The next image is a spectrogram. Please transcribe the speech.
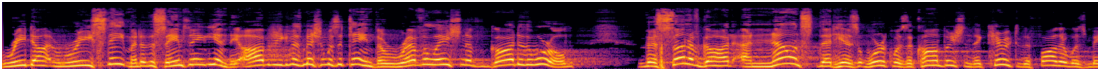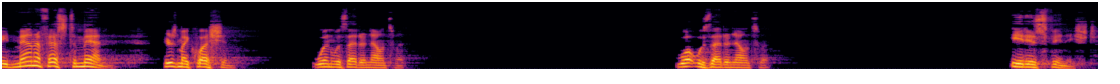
restatement of the same thing again. The object of his mission was attained, the revelation of God to the world. The Son of God announced that his work was accomplished and the character of the Father was made manifest to men. Here's my question. When was that announcement? What was that announcement? It is finished.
